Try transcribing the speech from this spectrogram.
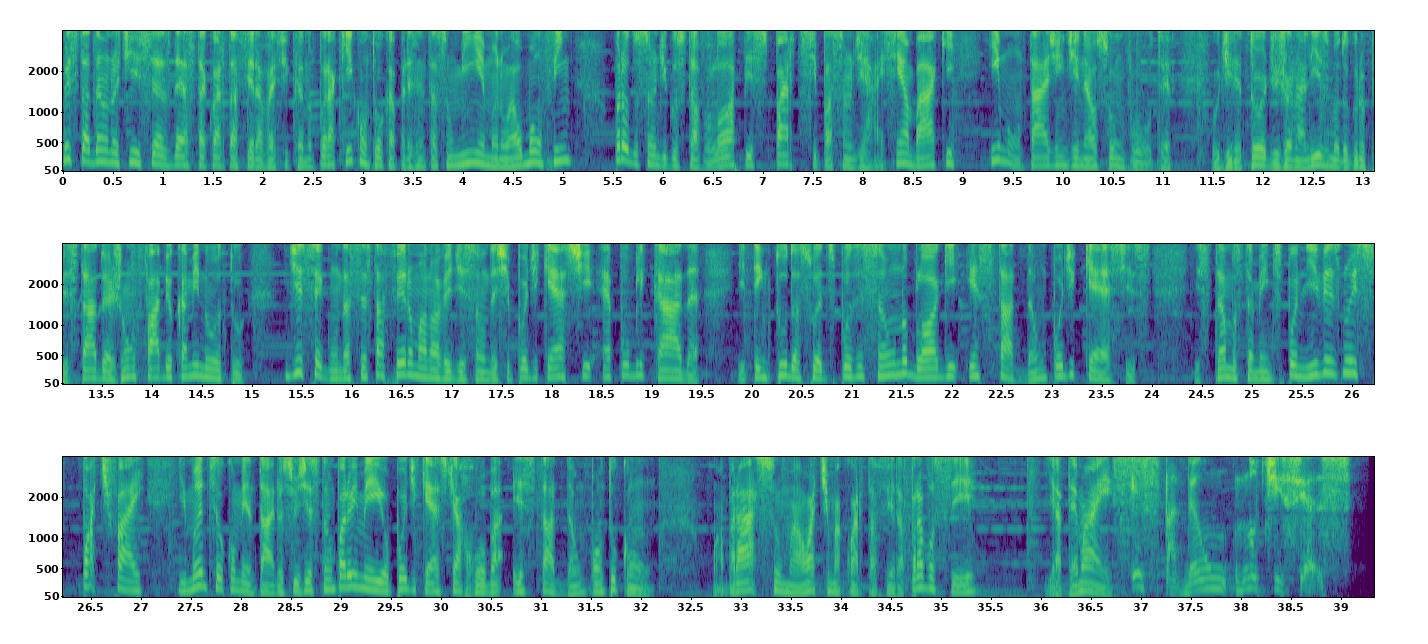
O Estadão Notícias desta quarta-feira vai ficando por aqui. Contou com a apresentação minha, Emanuel Bonfim, produção de Gustavo Lopes, participação de Raíssen Abac e montagem de Nelson Volter. O diretor de jornalismo do Grupo Estado é João Fábio Caminuto. De segunda a sexta-feira, uma nova edição deste podcast é publicada e tem tudo à sua disposição no blog Estadão Podcasts. Estamos também disponíveis no Spotify e mande seu comentário ou sugestão para o e-mail podcast@estadão.com. Um abraço, uma ótima quarta-feira para você e até mais. Estadão Notícias.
